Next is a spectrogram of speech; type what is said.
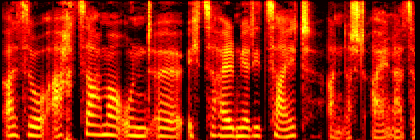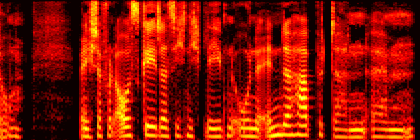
also achtsamer und äh, ich zahle mir die Zeit anders ein. Also wenn ich davon ausgehe, dass ich nicht Leben ohne Ende habe, dann ähm,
